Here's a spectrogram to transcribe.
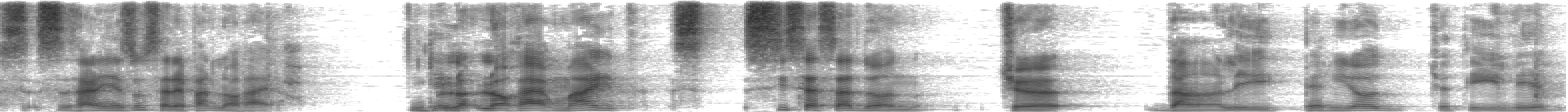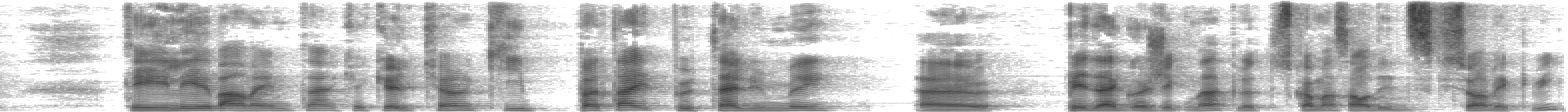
ça, rien ça dépend de l'horaire. L'horaire maître, si ça s'adonne que dans les périodes que tu es libre, tu es libre en même temps que quelqu'un qui peut-être peut t'allumer euh, pédagogiquement, puis là, tu commences à avoir des discussions avec lui,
